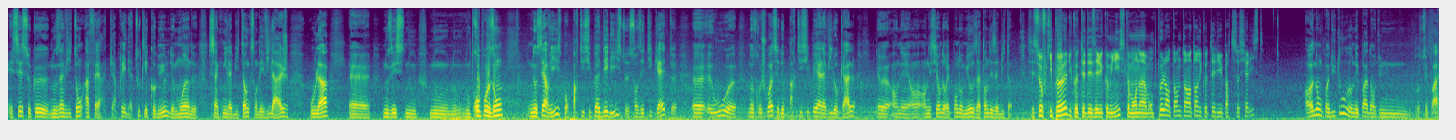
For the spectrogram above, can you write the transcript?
et c'est ce que nous invitons à faire. Et puis après, il y a toutes les communes de moins de 5000 habitants qui sont des villages, où là, nous, nous, nous, nous, proposons nos services pour participer à des listes sans étiquette, où notre choix c'est de participer à la vie locale euh, en, essayant de répondre au mieux aux attentes des habitants. C'est sauf qui peut du côté des élus communistes, comme on, on peut l'entendre de temps en temps du côté du Parti socialiste? Oh non, pas du tout. On n'est pas dans une. C'est pas,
